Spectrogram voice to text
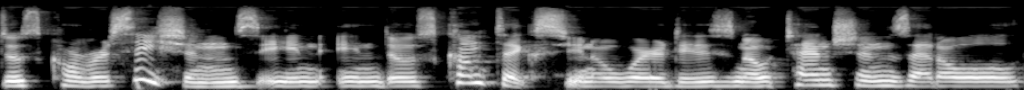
those conversations in in those contexts you know where there is no tensions at all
